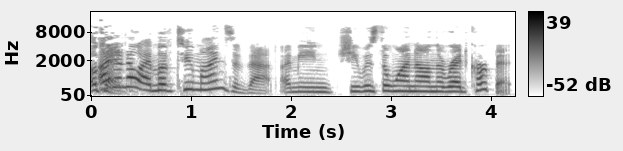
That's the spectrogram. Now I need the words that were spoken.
okay. I don't know. I'm of two minds of that. I mean, she was the one on the red carpet.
